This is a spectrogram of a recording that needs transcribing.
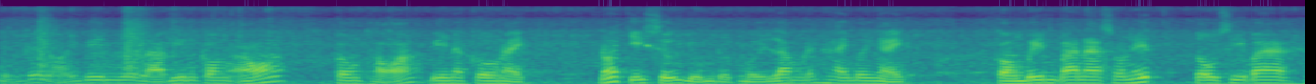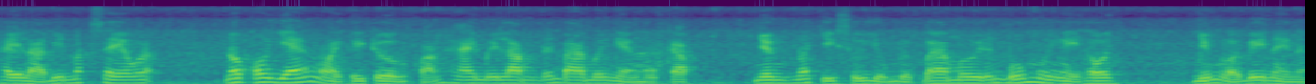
những cái loại pin như là pin con ó con thỏ pinaco này. Nó chỉ sử dụng được 15 đến 20 ngày. Còn pin Panasonic Toshiba hay là pin Maxell á nó có giá ngoài thị trường khoảng 25 đến 30 ngàn một cặp nhưng nó chỉ sử dụng được 30 đến 40 ngày thôi. Những loại pin này nè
